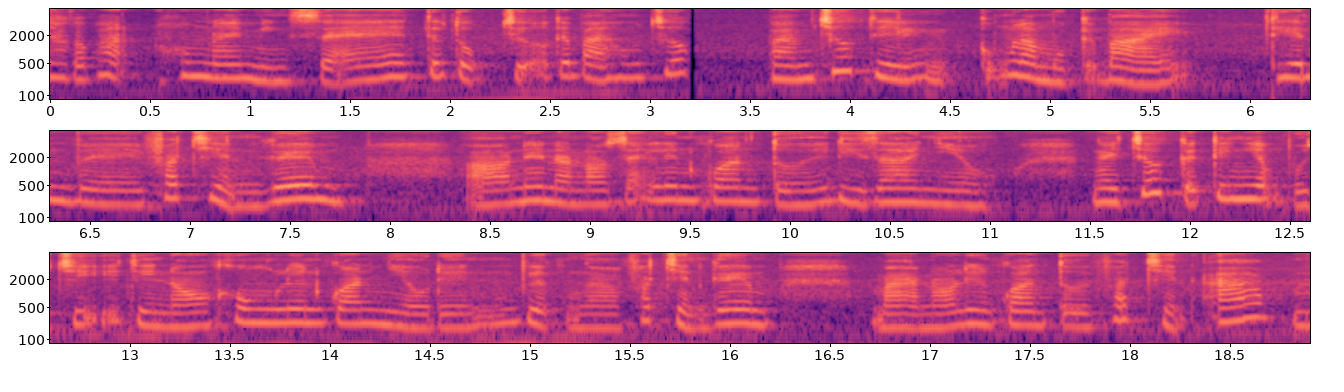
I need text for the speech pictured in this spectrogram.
Chào các bạn, hôm nay mình sẽ tiếp tục chữa cái bài hôm trước. Bài hôm trước thì cũng là một cái bài thiên về phát triển game à, Nên là nó sẽ liên quan tới design nhiều. Ngày trước cái kinh nghiệm của chị thì nó không liên quan nhiều đến việc à, phát triển game Mà nó liên quan tới phát triển app ừ,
